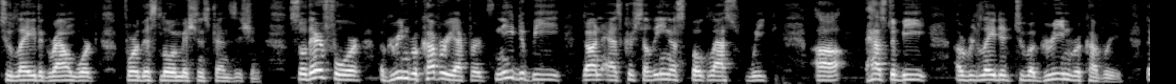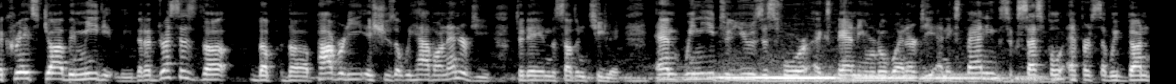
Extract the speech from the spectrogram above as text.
to lay the groundwork for this low emissions transition. So therefore, green recovery efforts need to be done, as Kristalina spoke last week, uh, has to be uh, related to a green recovery that creates job immediately, that addresses the the, the poverty issues that we have on energy today in the southern Chile. And we need to use this for expanding renewable energy and expanding the successful efforts that we've done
